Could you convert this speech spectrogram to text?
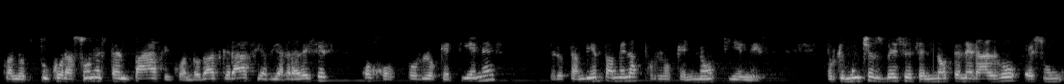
cuando tu corazón está en paz y cuando das gracias y agradeces, ojo, por lo que tienes, pero también, Pamela, por lo que no tienes. Porque muchas veces el no tener algo es un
